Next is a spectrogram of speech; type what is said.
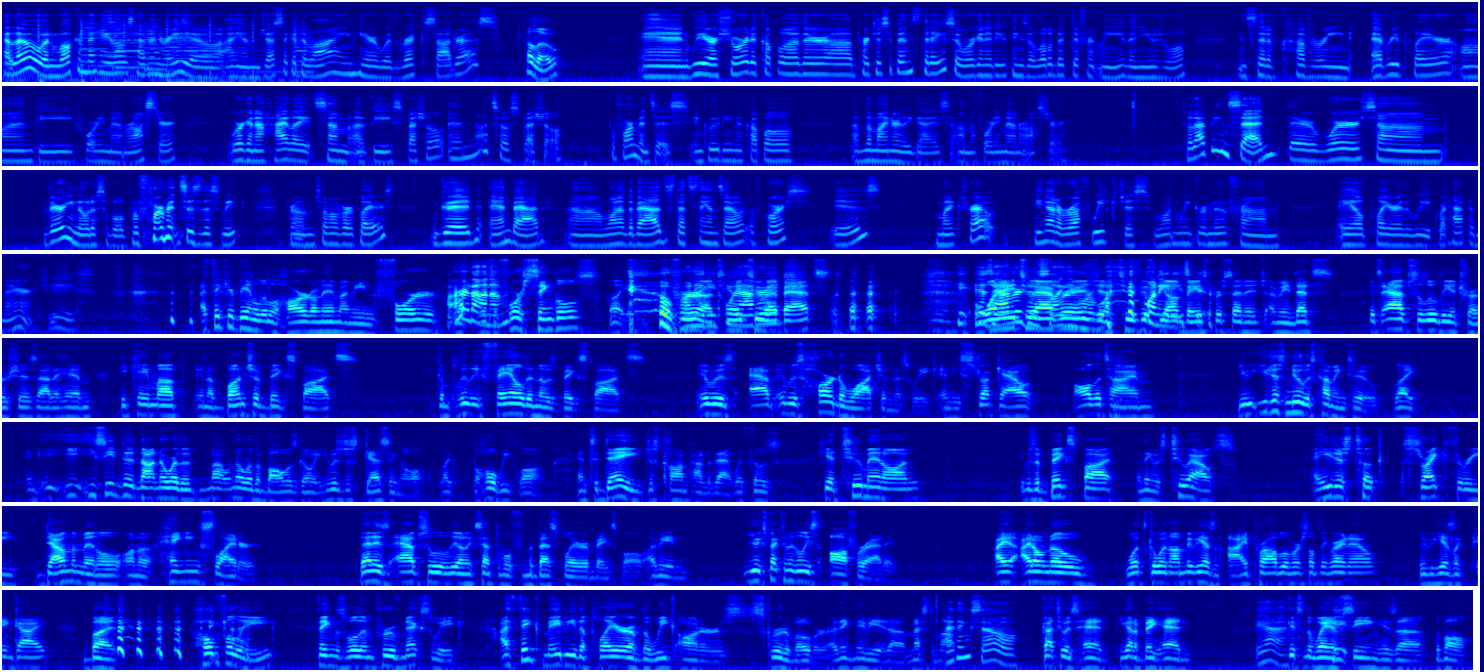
Hello and welcome to Halos Heaven Radio. I am Jessica Deline here with Rick Sadres. Hello. And we are short a couple other uh, participants today, so we're going to do things a little bit differently than usual. Instead of covering every player on the 40 man roster, we're going to highlight some of the special and not so special performances, including a couple of the minor league guys on the 40 man roster. So, that being said, there were some very noticeable performances this week from some of our players, good and bad. Uh, one of the bads that stands out, of course, is Mike Trout. He had a rough week, just one week removed from AL Player of the Week. What happened there? Jeez. I think you're being a little hard on him. I mean, four hard on him. Four singles, like over uh, 22 at bats. he, his 182 average, average and 250 on base percentage. I mean, that's it's absolutely atrocious out of him. He came up in a bunch of big spots. He completely failed in those big spots. It was ab- it was hard to watch him this week, and he struck out all the time. You you just knew it was coming too. Like, and he, he, he seemed to not know where the not know where the ball was going. He was just guessing all like the whole week long. And today just compounded that with those. He had two men on. It was a big spot. I think it was two outs and he just took strike three down the middle on a hanging slider. That is absolutely unacceptable from the best player in baseball. I mean, you expect him to at least offer at it. I I don't know what's going on. Maybe he has an eye problem or something right now. Maybe he has like pink eye. But hopefully things will improve next week. I think maybe the player of the week honors screwed him over. I think maybe it uh, messed him up. I think so. Got to his head. He got a big head yeah gets in the way of he, seeing his uh the ball.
